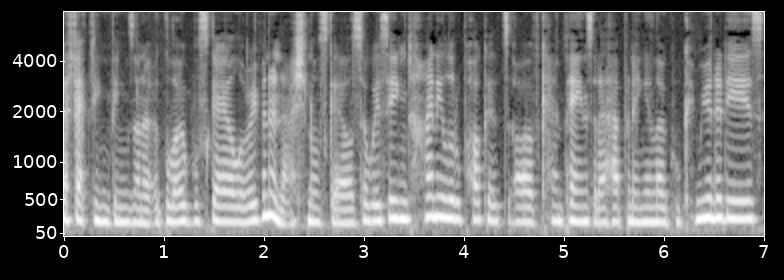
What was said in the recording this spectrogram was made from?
affecting things on a, a, global scale or even a national scale. So we're seeing tiny little pockets of campaigns that are happening in local communities,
